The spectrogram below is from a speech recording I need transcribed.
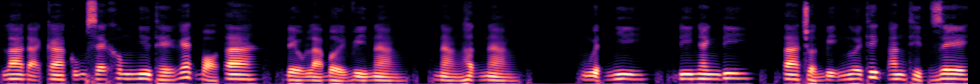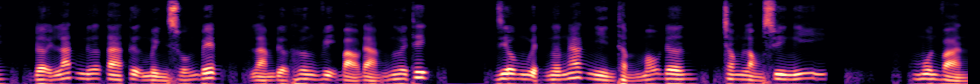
la đại ca cũng sẽ không như thế ghét bỏ ta, đều là bởi vì nàng, nàng hận nàng. Nguyệt Nhi, đi nhanh đi, ta chuẩn bị ngươi thích ăn thịt dê, đợi lát nữa ta tự mình xuống bếp, làm được hương vị bảo đảm ngươi thích. Diêu Nguyệt ngơ ngác nhìn thẩm mẫu đơn, trong lòng suy nghĩ. Muôn vàn,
